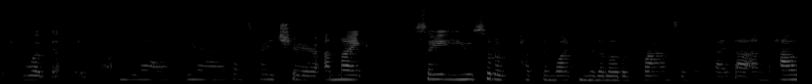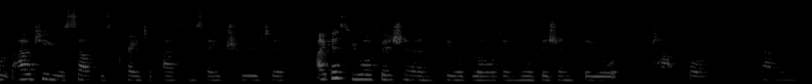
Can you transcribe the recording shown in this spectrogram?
it can work that way as well. Yeah, yeah, that's very true. And like, so you sort of have been working with a lot of brands and things like that. And how how do you yourself, as a creative person, stay true to, I guess, your vision for your blog and your vision for your platform? Um,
